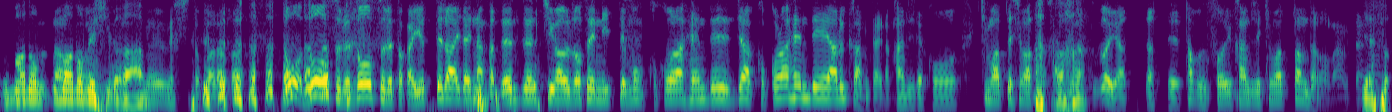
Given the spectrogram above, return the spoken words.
馬の、馬の飯が。馬の飯とかなんかどう どうするどうするとか言ってる間になんか全然違う路線に行ってもうここら辺でじゃあここら辺でやるかみたいな感じでこう決まってしまった感じがすごいあ あって多分そういう感じで決まったんだろうなみたいな。いやそ、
